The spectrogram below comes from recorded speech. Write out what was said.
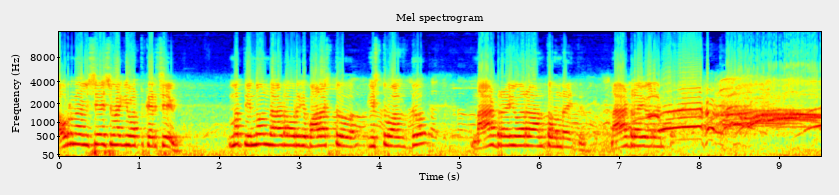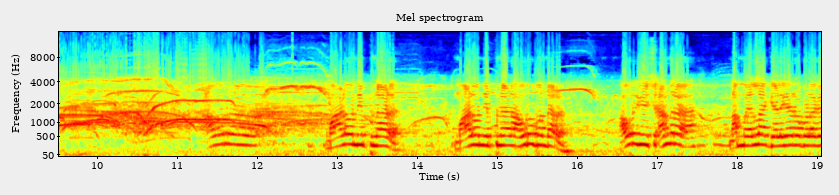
ಅವ್ರನ್ನ ವಿಶೇಷವಾಗಿ ಇವತ್ತು ಕರೆಸೇವಿ. ಮತ್ತು ಇನ್ನೊಂದು ಹಾಡು ಅವ್ರಿಗೆ ಭಾಳಷ್ಟು ಇಷ್ಟವಾದದ್ದು, ನಾ ಡ್ರೈವರ ಅಂತ ಒಂದೈತಿ ನಾ ಡ್ರೈವರ್ ಅಂತ. ಮಾಳೋ ನಿಪ್ನಾಳ್ ಮಾಳೋ ನಿಪ್ನಾಳ್ ಅವರು ಬಂದಾರ. ಅವ್ರಿಗೆ ಅಂದ್ರೆ ಅಂದ್ರ ನಮ್ಮ ಎಲ್ಲ ಗೆಳೆಯರ ಬಳಗ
